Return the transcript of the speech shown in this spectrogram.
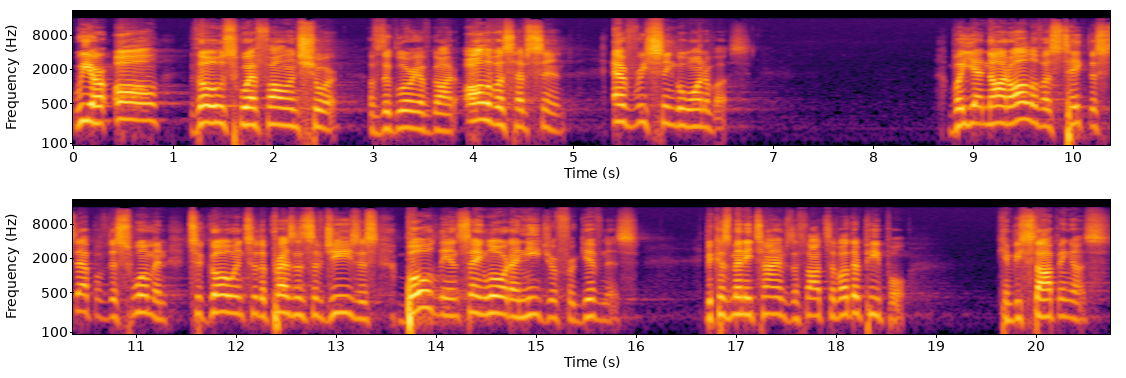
We are all those who have fallen short of the glory of God. All of us have sinned, every single one of us. But yet, not all of us take the step of this woman to go into the presence of Jesus boldly and saying, Lord, I need your forgiveness. Because many times the thoughts of other people can be stopping us.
